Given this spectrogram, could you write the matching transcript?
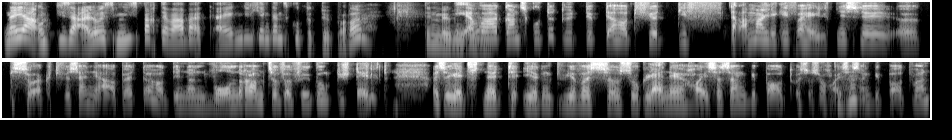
Naja, und dieser Alois Miesbach, der war aber eigentlich ein ganz guter Typ, oder? Den mögen Er wir. war ein ganz guter Typ, der hat für die damalige Verhältnisse äh, gesorgt für seine Arbeiter, hat ihnen einen Wohnraum zur Verfügung gestellt. Also jetzt nicht irgendwie was, so, so kleine Häuser sind gebaut, also so Häuser Mhm. sind gebaut worden,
